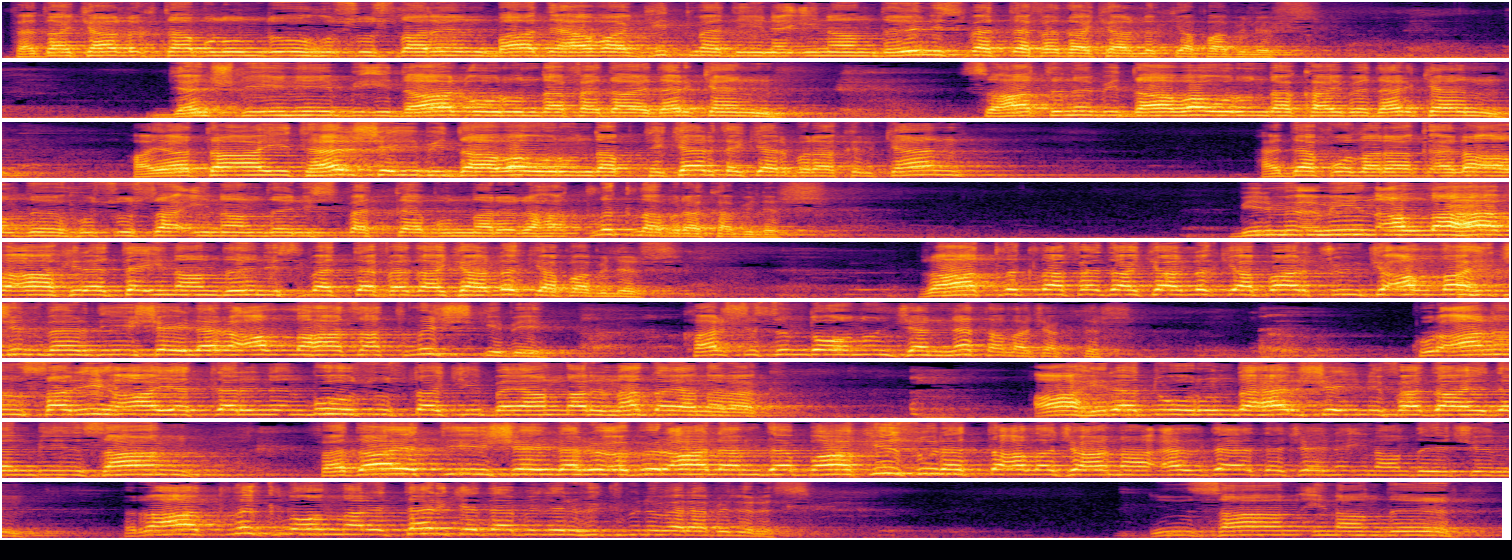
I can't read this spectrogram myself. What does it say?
Fedakarlıkta bulunduğu hususların bade hava gitmediğine inandığı nispette fedakarlık yapabilir. Gençliğini bir ideal uğrunda feda ederken, sıhhatını bir dava uğrunda kaybederken, hayata ait her şeyi bir dava uğrunda teker teker bırakırken, hedef olarak ele aldığı hususa inandığı nispette bunları rahatlıkla bırakabilir. Bir mümin Allah'a ve ahirete inandığı nispette fedakarlık yapabilir. Rahatlıkla fedakarlık yapar çünkü Allah için verdiği şeyleri Allah'a satmış gibi karşısında onun cennet alacaktır. Kur'an'ın sarih ayetlerinin bu husustaki beyanlarına dayanarak ahiret uğrunda her şeyini feda eden bir insan, feda ettiği şeyleri öbür alemde baki surette alacağına, elde edeceğine inandığı için rahatlıkla onları terk edebilir, hükmünü verebiliriz. İnsan inandığı,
